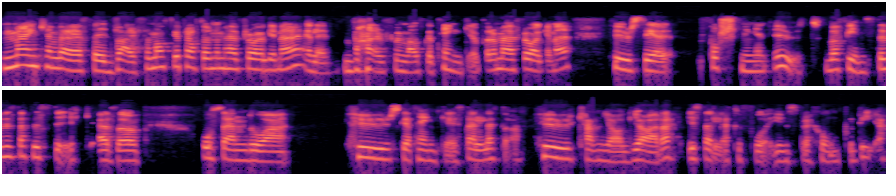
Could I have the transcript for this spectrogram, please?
Man kan lära sig varför man ska prata om de här frågorna eller varför man ska tänka på de här frågorna. Hur ser forskningen ut? Vad finns det för statistik? Alltså, och sen då, hur ska jag tänka istället då? Hur kan jag göra istället och få inspiration på det?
